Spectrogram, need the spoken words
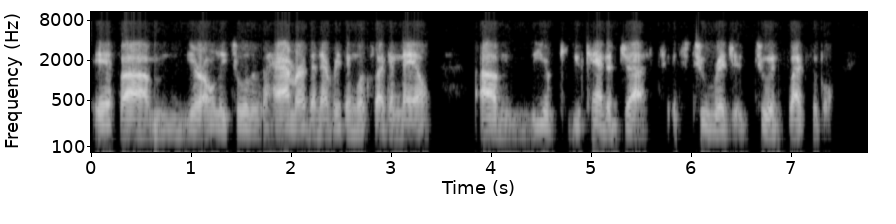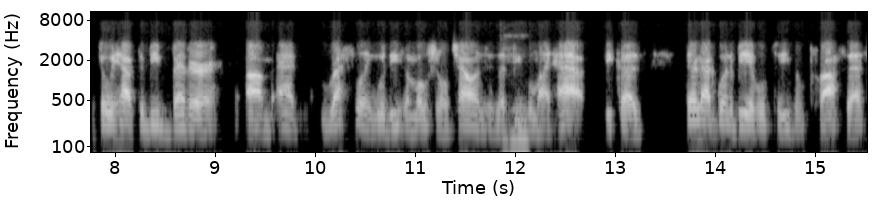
if um, your only tool is a hammer, then everything looks like a nail. Um, you you can't adjust. It's too rigid, too inflexible. So we have to be better um, at wrestling with these emotional challenges that mm-hmm. people might have because they're not going to be able to even process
